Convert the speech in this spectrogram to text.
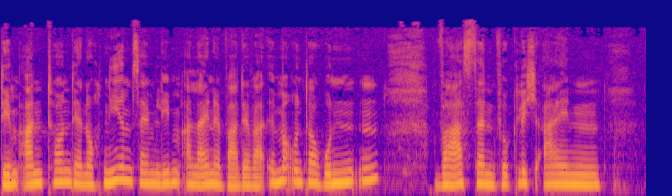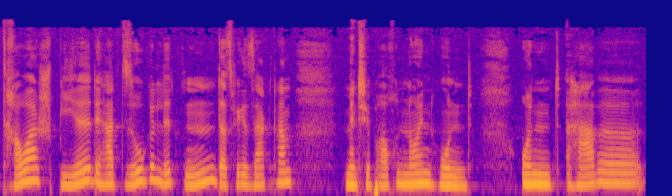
dem Anton, der noch nie in seinem Leben alleine war, der war immer unter Hunden, war es dann wirklich ein Trauerspiel. Der hat so gelitten, dass wir gesagt haben, Mensch, wir brauchen einen neuen Hund. Und habe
